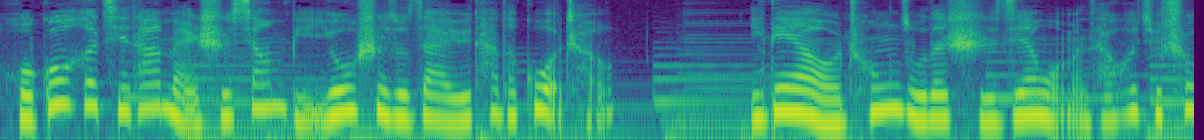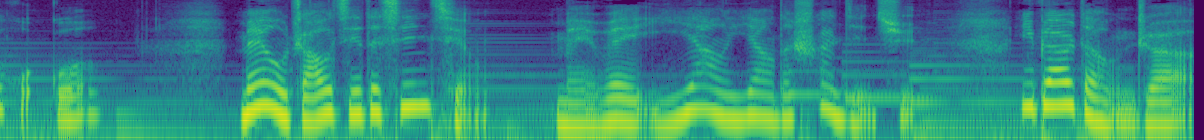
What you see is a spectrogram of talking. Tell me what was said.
火锅和其他美食相比，优势就在于它的过程。一定要有充足的时间，我们才会去吃火锅。没有着急的心情，美味一样一样的涮进去，一边等着，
